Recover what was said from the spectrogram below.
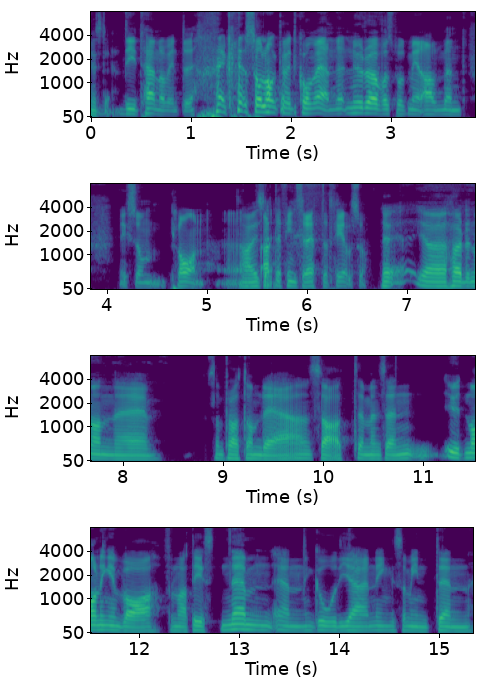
Just det. dit har vi inte, så långt har vi inte kommit än. Nu rör vi oss på ett mer allmänt liksom, plan. Eh, Ja, att det finns rätt och fel så. Jag, jag hörde någon eh, som pratade om det. Han sa att men sen, utmaningen var från ateist, nämn en god gärning som inte en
